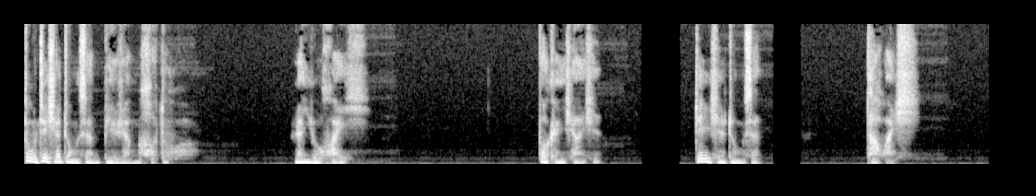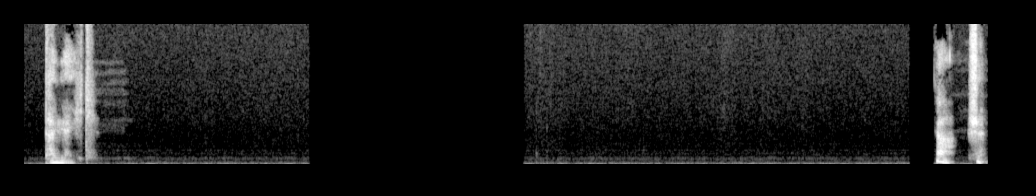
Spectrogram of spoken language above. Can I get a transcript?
度这些众生比人好度啊！人有怀疑，不肯相信，这些众生他欢喜，他愿意听啊，是。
